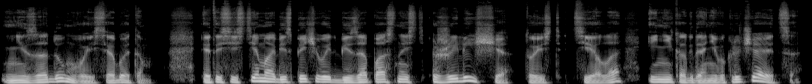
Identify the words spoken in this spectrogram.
не задумываясь об этом. Эта система обеспечивает безопасность жилища, то есть тела, и никогда не выключается.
